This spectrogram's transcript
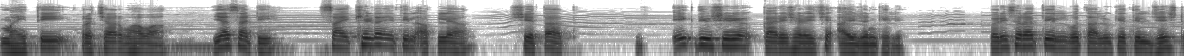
माहिती प्रचार व्हावा यासाठी सायखेडा येथील आपल्या शेतात एक दिवसीय कार्यशाळेचे आयोजन केले. परिसरातील व तालुक्यातील ज्येष्ठ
